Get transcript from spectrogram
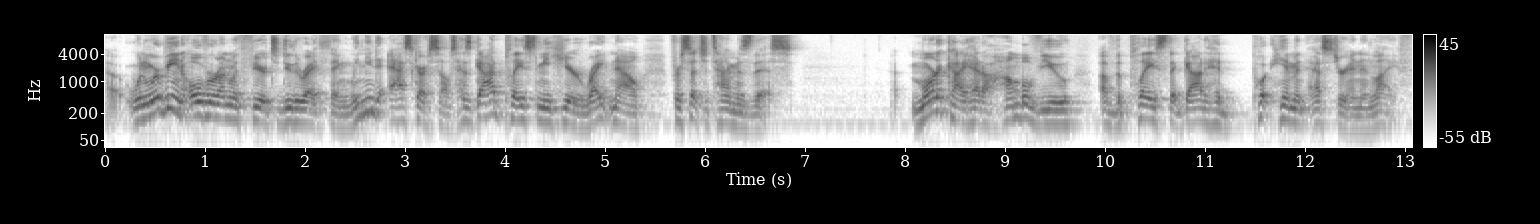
Uh, when we're being overrun with fear to do the right thing, we need to ask ourselves Has God placed me here right now for such a time as this? Mordecai had a humble view of the place that God had put him and Esther in in life.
